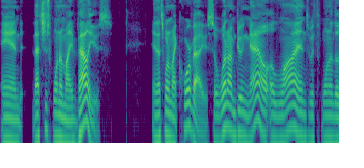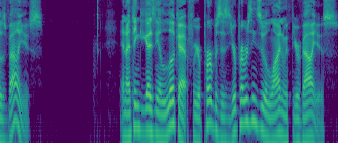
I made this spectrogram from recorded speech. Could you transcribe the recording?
And that's just one of my values. And that's one of my core values. So what I'm doing now aligns with one of those values. And I think you guys need to look at for your purposes, your purpose needs to align with your values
